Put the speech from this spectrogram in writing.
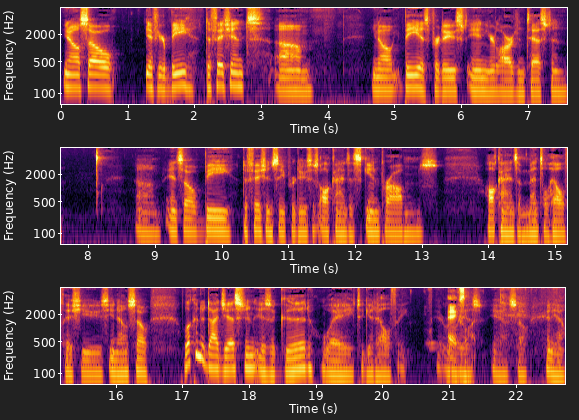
you know, so if you're B deficient, um, you know, B is produced in your large intestine. Um, and so B deficiency produces all kinds of skin problems, all kinds of mental health issues, you know. So looking to digestion is a good way to get healthy. It really Excellent. is. Yeah. So anyhow,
